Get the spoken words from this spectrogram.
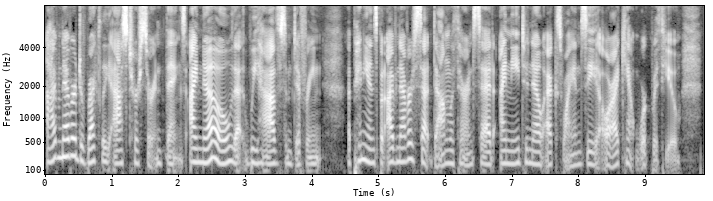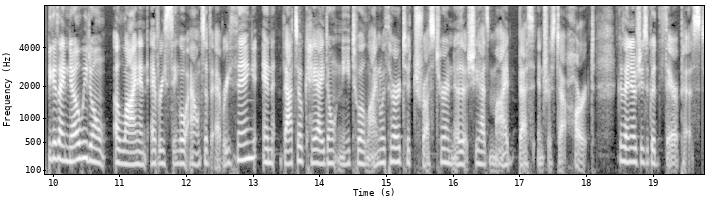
I've never directly asked her certain things. I know that we have some differing opinions, but I've never sat down with her and said, I need to know X, Y, and Z, or I can't work with you. Because I know we don't align in every single ounce of everything. And that's okay. I don't need to align with her to trust her and know that she has my best interest at heart because I know she's a good therapist.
